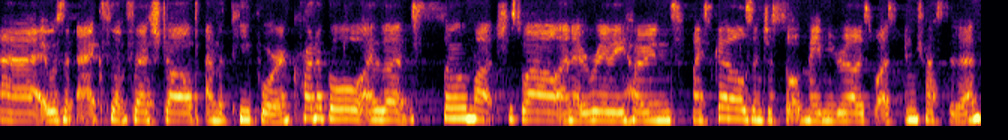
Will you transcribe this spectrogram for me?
Uh, it was an excellent first job, and the people were incredible. I learned so much as well, and it really honed my skills and just sort of made me realize what I was interested in.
